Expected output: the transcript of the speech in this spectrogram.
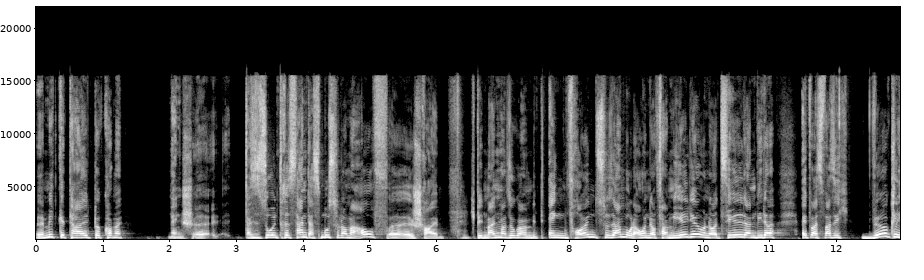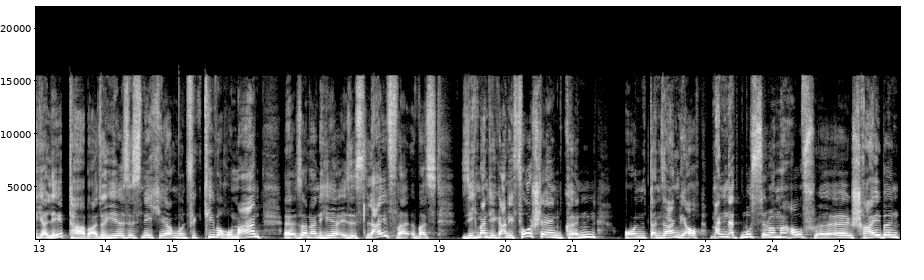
äh, mitgeteilt bekomme, Mensch, äh, das ist so interessant, das musst du doch mal aufschreiben. Ich bin manchmal sogar mit engen Freunden zusammen oder auch in der Familie und erzähle dann wieder etwas, was ich wirklich erlebt habe. Also hier ist es nicht irgendwo ein fiktiver Roman, äh, sondern hier ist es live, was sich manche gar nicht vorstellen können. Und dann sagen die auch, Mann, das musst du doch mal aufschreiben.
